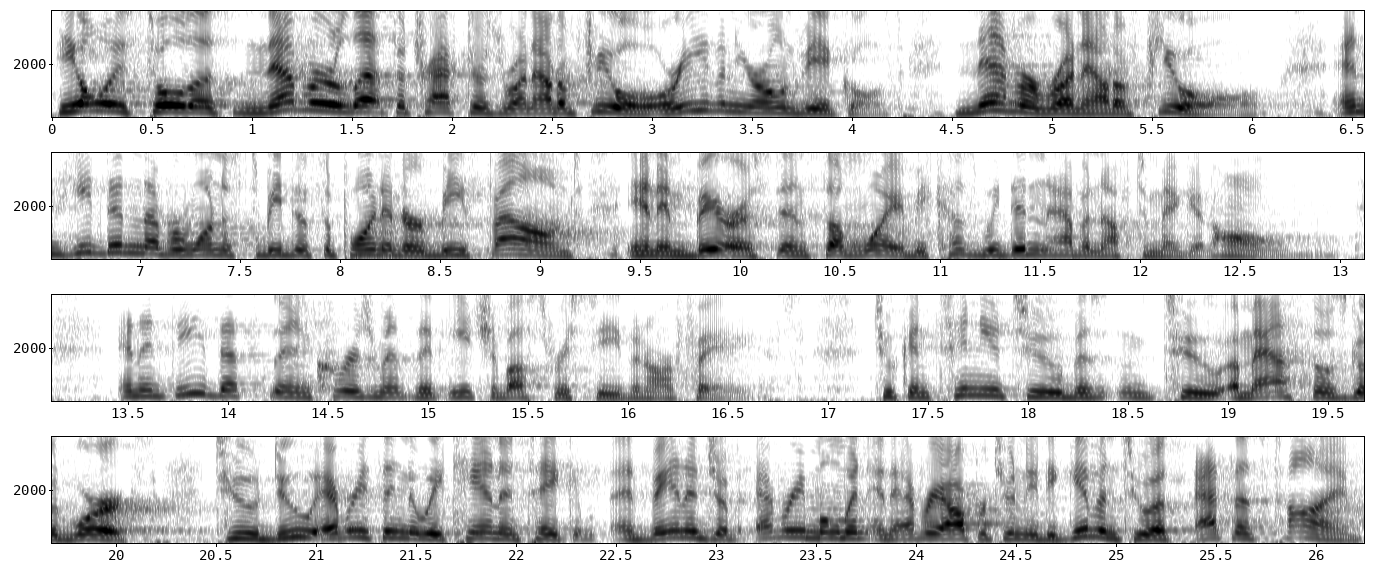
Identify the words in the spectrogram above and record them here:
he always told us never let the tractors run out of fuel or even your own vehicles. Never run out of fuel. And he didn't ever want us to be disappointed or be found and embarrassed in some way because we didn't have enough to make it home. And indeed, that's the encouragement that each of us receive in our faith to continue to, to amass those good works, to do everything that we can and take advantage of every moment and every opportunity given to us at this time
